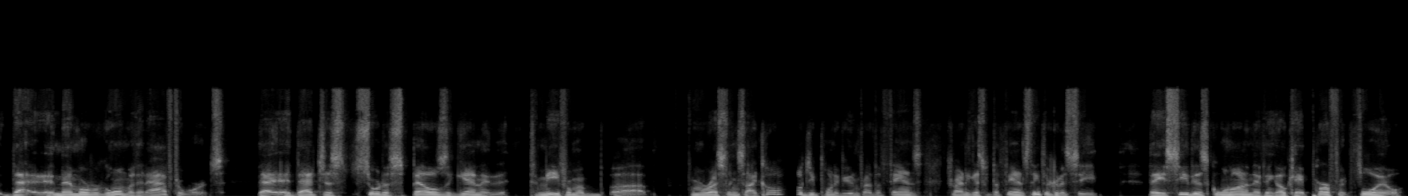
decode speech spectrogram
that and then where we're going with it afterwards that that just sort of spells again to me from a uh, from a wrestling psychology point of view, in front of the fans, trying to guess what the fans think they're going to see. They see this going on and they think, okay, perfect foil.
